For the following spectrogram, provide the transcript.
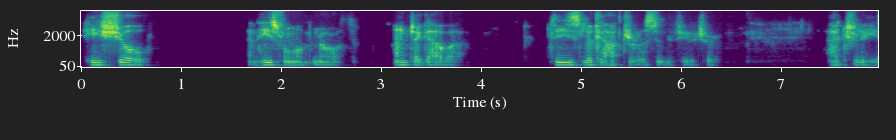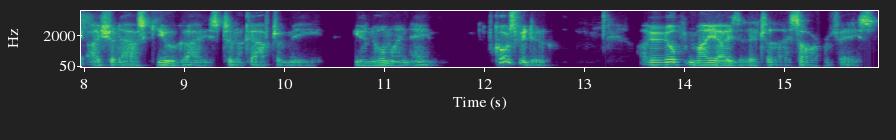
He's Sho, and he's from up north. I'm Tagawa. Please look after us in the future. Actually, I should ask you guys to look after me. You know my name. Of course we do. I opened my eyes a little. I saw her face.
